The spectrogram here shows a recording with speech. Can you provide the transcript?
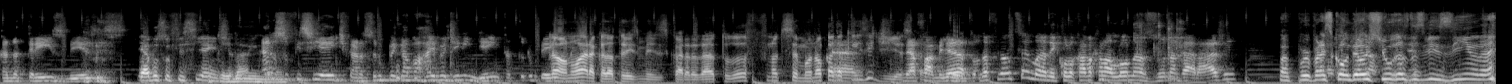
cada três meses. Que era o suficiente, né? domingo, Era né? o suficiente, cara. Você não pegava raiva de ninguém, tá tudo bem. Não, não era cada três meses, cara. Era todo final de semana ou cada É, 15 dias. Minha cara. família era toda final de semana e colocava aquela lona azul na garagem, Pra, por- pra esconder os churras dos vizinhos, né?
